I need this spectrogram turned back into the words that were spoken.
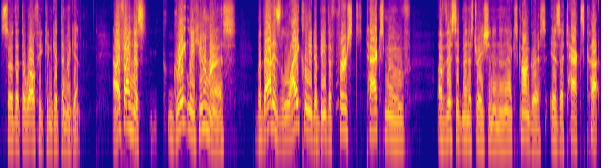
so that the wealthy can get them again. And I find this greatly humorous, but that is likely to be the first tax move of this administration in the next Congress is a tax cut.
